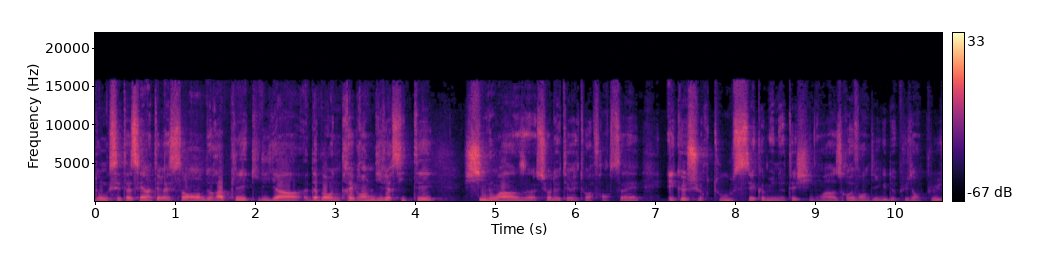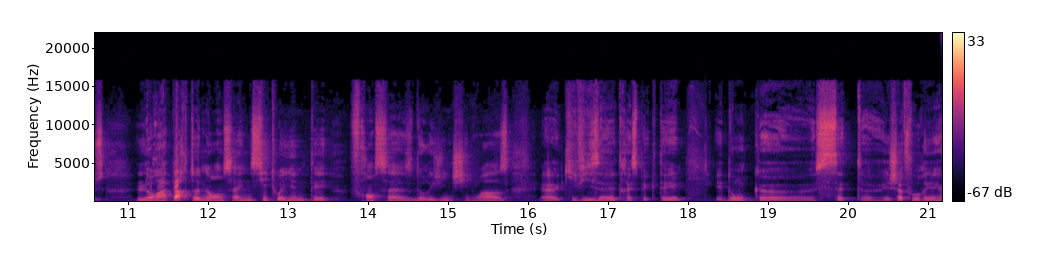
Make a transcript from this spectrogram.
Donc c'est assez intéressant de rappeler qu'il y a d'abord une très grande diversité chinoise sur le territoire français et que surtout ces communautés chinoises revendiquent de plus en plus leur appartenance à une citoyenneté française d'origine chinoise euh, qui vise à être respectée et donc, euh, cette euh, euh,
